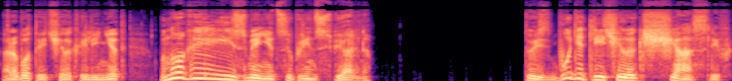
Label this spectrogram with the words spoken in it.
работает человек или нет, многое изменится принципиально? То есть будет ли человек счастлив,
